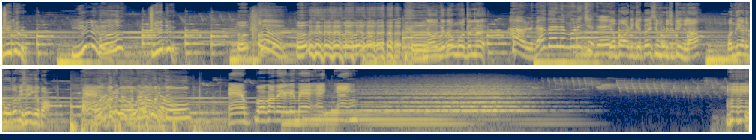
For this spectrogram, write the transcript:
இது. இது. நாங்க தான் முதல்ல அவ்வளவுதான் வேலை முடிஞ்சது ஏப்பா நீங்க பேசி முடிச்சிட்டீங்களா? வந்து எனக்கு உதவி செய்யுங்கப்பா. போகாத அஹ்.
